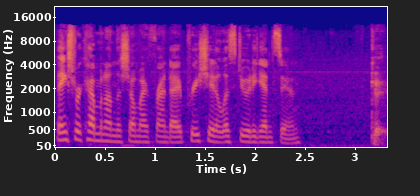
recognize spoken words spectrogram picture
Thanks for coming on the show, my friend. I appreciate it. Let's do it again soon. Okay.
